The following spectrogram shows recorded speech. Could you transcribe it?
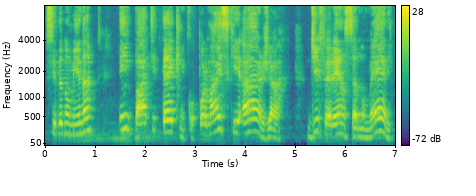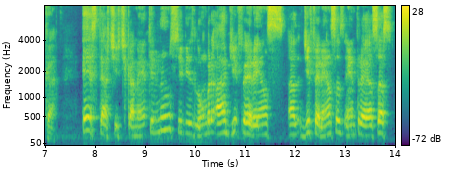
se denomina empate técnico. Por mais que haja diferença numérica, estatisticamente não se vislumbra a diferença, a diferenças entre essas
